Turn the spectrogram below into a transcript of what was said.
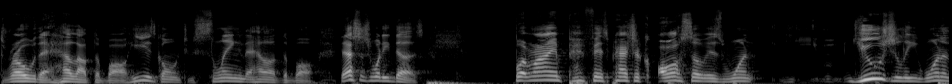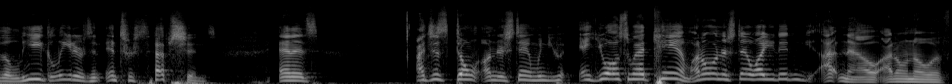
throw the hell out the ball. He is going to sling the hell out the ball. That's just what he does. But Ryan Fitzpatrick also is one usually one of the league leaders in interceptions. And it's I just don't understand when you and you also had Cam. I don't understand why you didn't I, now, I don't know if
